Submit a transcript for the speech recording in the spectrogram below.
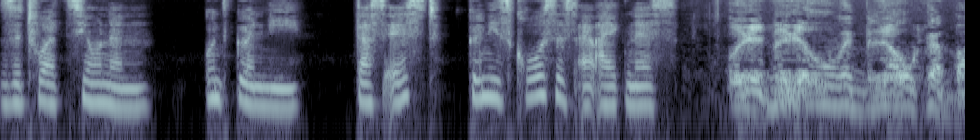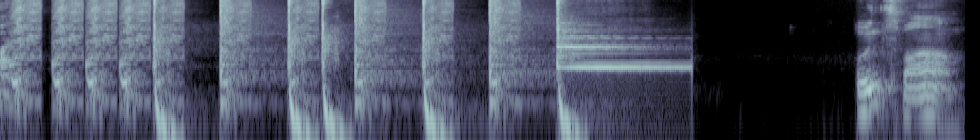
Situationen und Günni. Das ist Günnis großes Ereignis. Und ich bin der Uwe, bin auch dabei. Und zwar,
